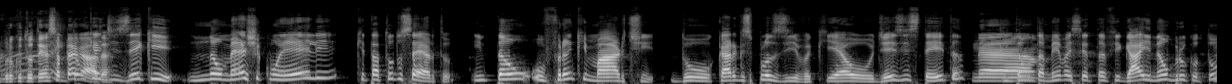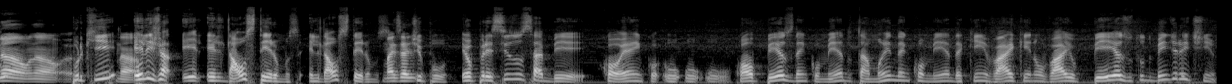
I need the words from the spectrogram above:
O Brucutu tem essa então pegada. quer dizer que não mexe com ele, que tá tudo certo. Então o Frank Martin do Carga Explosiva, que é o Jason Statham, Não. então também vai ser Tough Guy e não Brucutu? Não, não. Porque Não. ele já. Ele, ele dá os termos. Ele dá os termos. Mas aí- Tipo, eu preciso saber qual é a o, o, o- qual o peso da encomenda, o tamanho da encomenda, quem vai, quem não vai, o peso, tudo bem direitinho.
